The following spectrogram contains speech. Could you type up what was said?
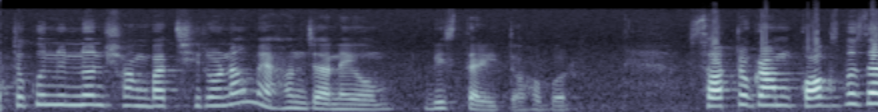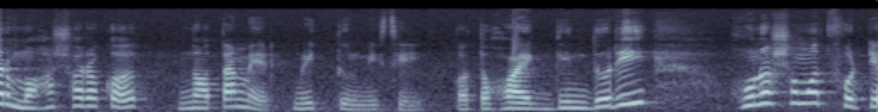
এতক্ষণ উন্নয়ন সংবাদ শিরোনাম, এখন জানাইম বিস্তারিত খবর। চট্টগ্রাম কক্সবাজার মহাসড়কত নতামের মৃত্যুর মিছিল। গত কয়েকদিন ধরেই হুনসমত ফটি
